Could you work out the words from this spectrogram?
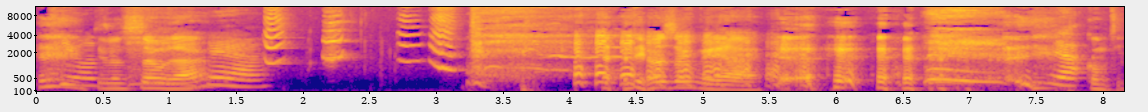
Die was, Die was zo raar. Ja. Die was ook weer raar. Ja. Komt ie.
